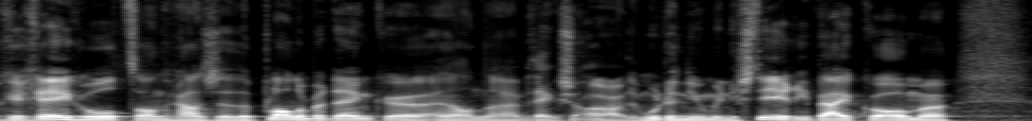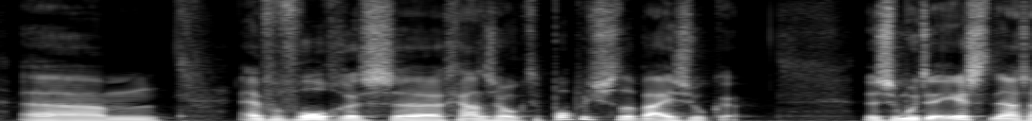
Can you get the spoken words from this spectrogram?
geregeld, dan gaan ze de plannen bedenken en dan uh, bedenken ze, oh, er moet een nieuw ministerie bij komen. Um, en vervolgens uh, gaan ze ook de poppetjes erbij zoeken. Dus ze moeten eerst, nou,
